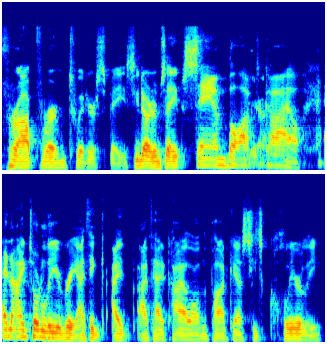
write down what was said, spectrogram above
prop firm Twitter space. You know what I'm saying? Sam blocked yeah. Kyle. And I totally agree. I think I, I've had Kyle on the podcast. He's clearly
